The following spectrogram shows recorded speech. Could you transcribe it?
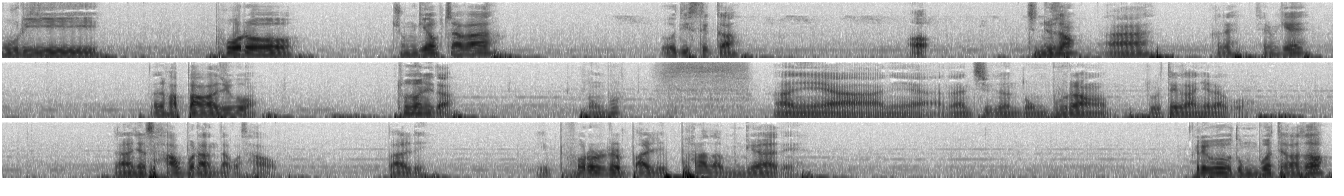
우리, 포로, 중개업자가, 어디 있을까? 어, 진주성? 아, 그래. 재밌게 해. 나는 바빠가지고, 초선이다. 농부? 아니야, 아니야. 난 지금 농부랑 놀 때가 아니라고. 나 그냥 사업을 한다고, 사업. 빨리. 이 포로를 빨리 팔아다 뭉겨야 돼. 그리고 농부한테 가서,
